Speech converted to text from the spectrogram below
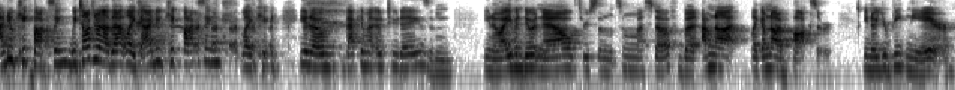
I do kickboxing. We talked about that. Like I do kickboxing, like you know, back in my O2 days, and you know, I even do it now through some some of my stuff. But I'm not like I'm not a boxer. You know, you're beating the air.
